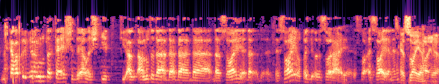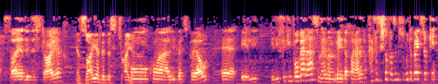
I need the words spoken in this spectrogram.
Naquela primeira luta teste delas, que, que a, a luta da, da, da, da, da Zóia. Da, da, é Zóia ou é Zoraya? É é Zóia, né? É Zóia. Olha, Zóia The Destroyer. É Zoya the Destroyer. com, com a Liberty Bell, é, ele, ele fica empolgadaço, né, no meio da parada, fala, cara, vocês estão fazendo isso muito bem, não sei o quê.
